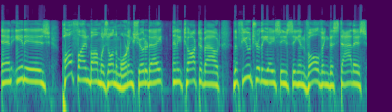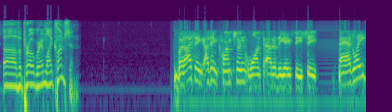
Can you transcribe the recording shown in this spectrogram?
And it is Paul Finebaum was on the morning show today, and he talked about the future of the ACC involving the status of a program like Clemson. But I think I think Clemson wants out of the ACC badly.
